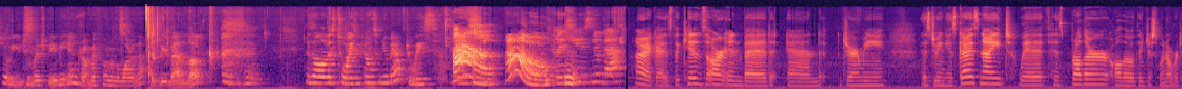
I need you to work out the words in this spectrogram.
show you too much, baby, and drop my phone in the water. That could be bad luck. There's all of his toys. We found some new bath toys. Ah! Ow! Can I see his new bath? Alright guys, the kids are in bed and Jeremy is doing his guys night with his brother, although they just went over to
